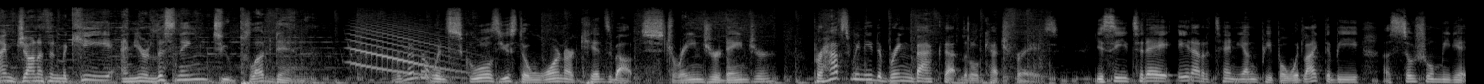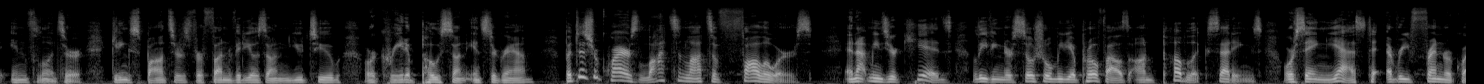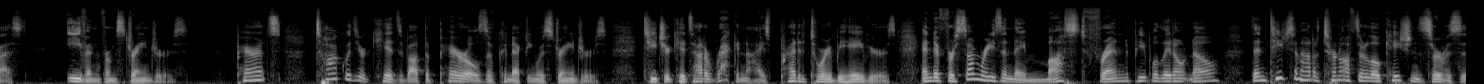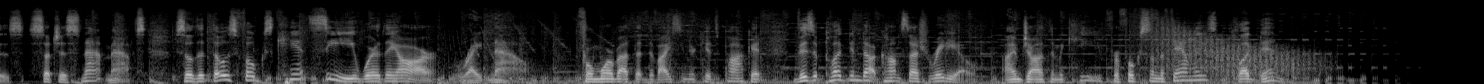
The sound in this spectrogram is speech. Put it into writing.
I'm Jonathan McKee, and you're listening to Plugged In. Remember when schools used to warn our kids about stranger danger? Perhaps we need to bring back that little catchphrase. You see, today, 8 out of 10 young people would like to be a social media influencer, getting sponsors for fun videos on YouTube or creative posts on Instagram. But this requires lots and lots of followers. And that means your kids leaving their social media profiles on public settings or saying yes to every friend request, even from strangers. Parents, talk with your kids about the perils of connecting with strangers. Teach your kids how to recognize predatory behaviors. And if for some reason they must friend people they don't know, then teach them how to turn off their location services, such as Snap Maps, so that those folks can't see where they are right now. For more about that device in your kid's pocket, visit pluggedin.com slash radio. I'm Jonathan McKee for Focus on the Family's Plugged In.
